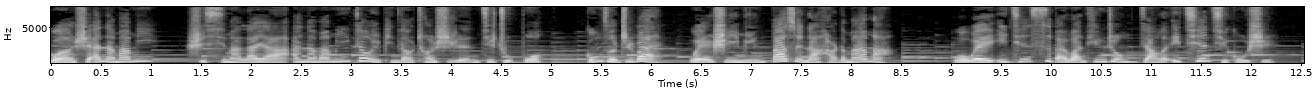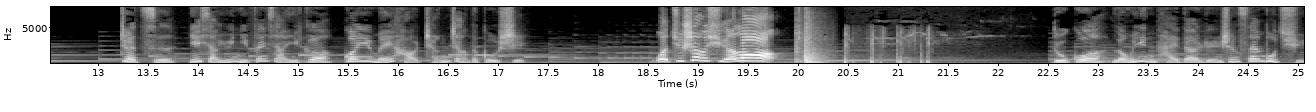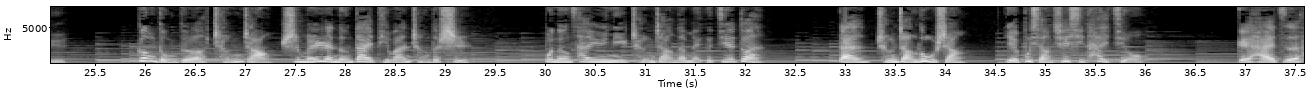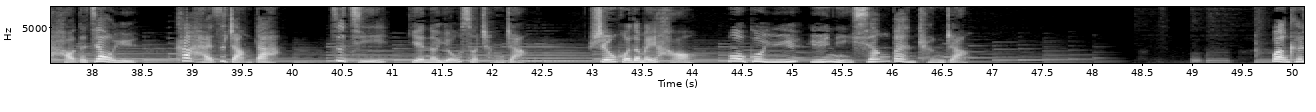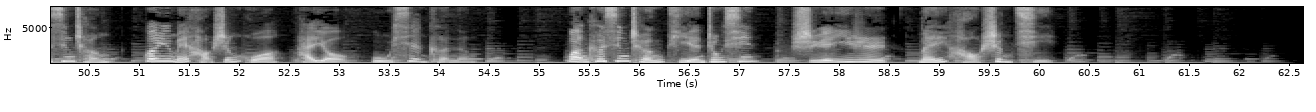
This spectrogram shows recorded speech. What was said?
我是安娜妈咪，是喜马拉雅安娜妈咪教育频道创始人及主播。工作之外，我也是一名八岁男孩的妈妈。我为一千四百万听众讲了一千期故事，这次也想与你分享一个关于美好成长的故事。我去上学了。读过龙应台的人生三部曲，更懂得成长是没人能代替完成的事，不能参与你成长的每个阶段，但成长路上也不想缺席太久，给孩子好的教育，看孩子长大，自己也能有所成长。生活的美好莫过于与你相伴成长。万科星城。关于美好生活，还有无限可能。万科星城体验中心，十月一日，美好盛起。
